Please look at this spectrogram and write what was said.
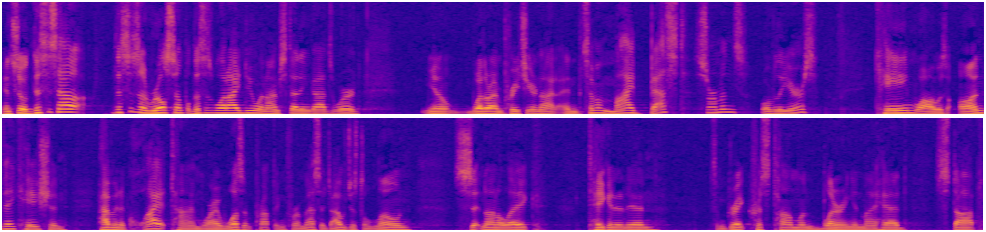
And so this is how this is a real simple. This is what I do when I'm studying God's word. You know, whether I'm preaching or not. And some of my best sermons over the years came while I was on vacation having a quiet time where I wasn't prepping for a message. I was just alone sitting on a lake, taking it in, some great Chris Tomlin blaring in my head, stopped,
